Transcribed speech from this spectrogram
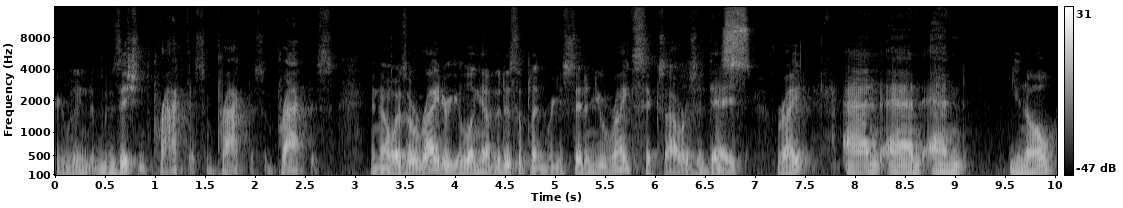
really the musician practice and practice and practice. You know, as a writer, you're willing to have the discipline where you sit and you write six hours a day, right? And and and you know,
